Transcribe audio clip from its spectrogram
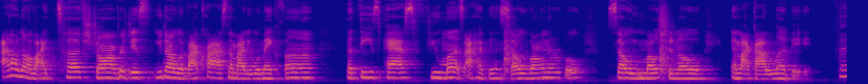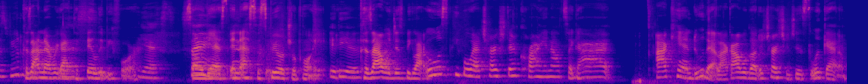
I don't know, like tough, strong, or just, you know, if I cry, somebody would make fun. But these past few months, I have been so vulnerable, so emotional, and like I love it. That's beautiful. Because I never got yes. to feel it before. Yes. Same. So yes, and that's the spiritual point. It is. Because I would just be like, oh, it's people at church, they're crying out to God. I can't do that. Like I would go to church and just look at them.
